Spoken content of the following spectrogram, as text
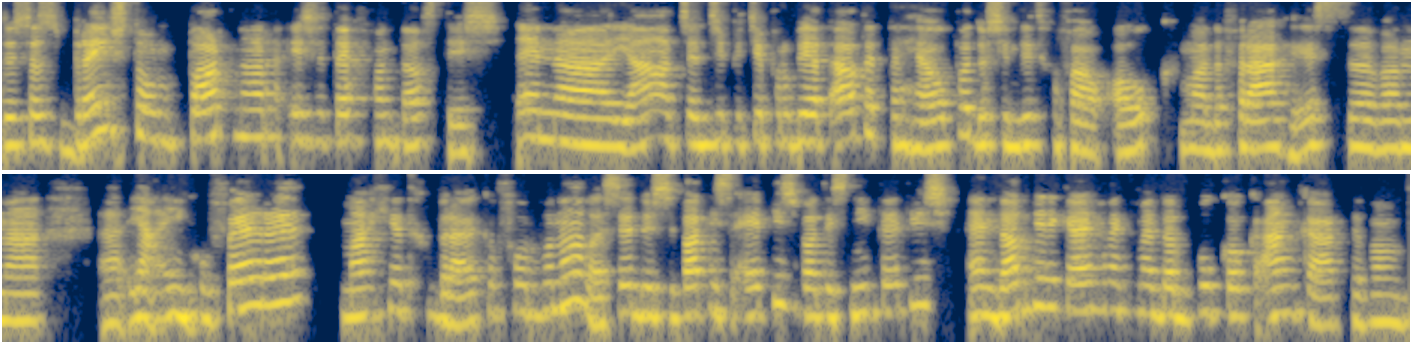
Dus als brainstormpartner is het echt fantastisch. En ja, ChatGPT probeert altijd te helpen, dus in dit geval ook. Maar de vraag is van, ja, in hoeverre mag je het gebruiken voor van alles. Hè? Dus wat is ethisch, wat is niet ethisch? En dat wil ik eigenlijk met dat boek ook aankaarten. Van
